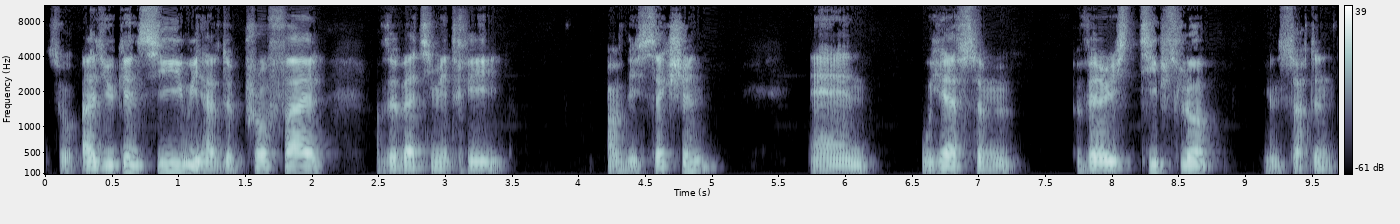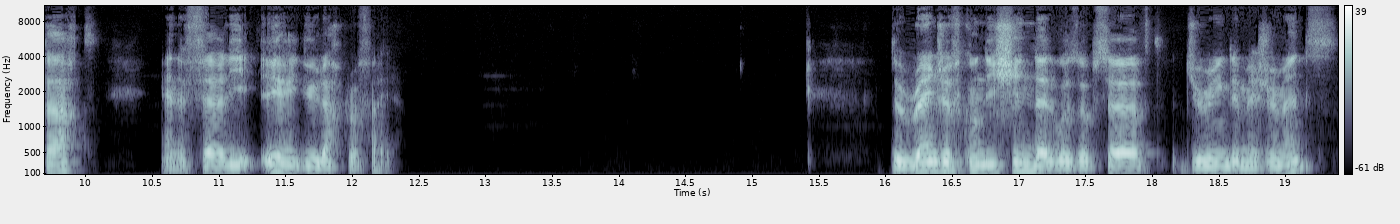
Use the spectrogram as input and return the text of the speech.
So as you can see, we have the profile of the bathymetry of this section, and we have some very steep slope in certain parts and a fairly irregular profile. The range of condition that was observed during the measurements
